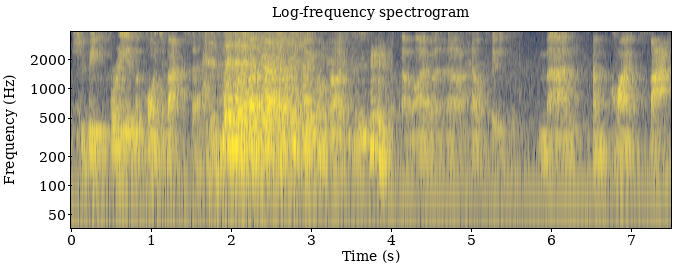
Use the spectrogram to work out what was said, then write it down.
should be free at the point of access. It's a human right. Um, I'm an unhealthy man. I'm quite fat.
